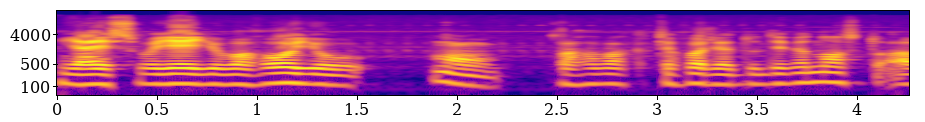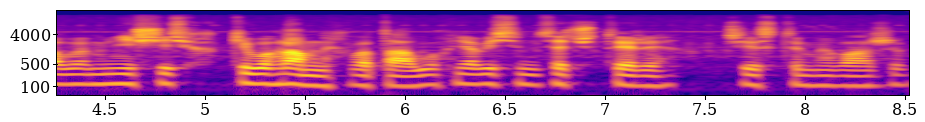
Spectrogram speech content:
Я із своєю вагою, ну, вагова категорія до 90, але мені 6 кг не хватало. Я 84 чистими важив.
